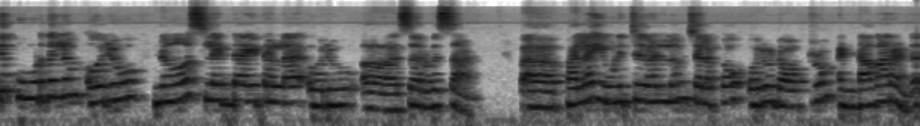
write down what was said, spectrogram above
ഇത് കൂടുതലും ഒരു നേഴ്സ് ലെഡ് ആയിട്ടുള്ള ഒരു സർവീസ് ആണ്. പല യൂണിറ്റുകളിലും ചിലപ്പോൾ ഒരു ഡോക്ടറും ഉണ്ടാവാറുണ്ട്.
